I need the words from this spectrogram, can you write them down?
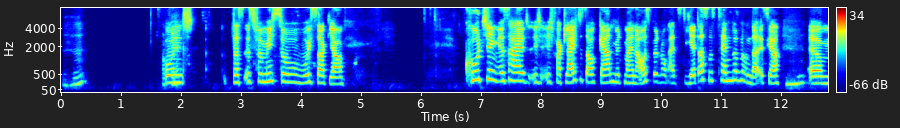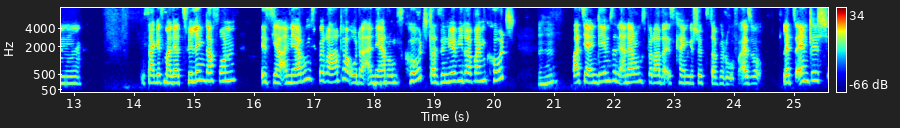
Mhm. Okay. Und das ist für mich so, wo ich sage, ja, Coaching ist halt, ich, ich vergleiche das auch gern mit meiner Ausbildung als Diätassistentin und da ist ja, mhm. ähm, ich sage jetzt mal, der Zwilling davon ist ja Ernährungsberater oder Ernährungscoach. Da sind wir wieder beim Coach. Mhm. Was ja in dem Sinn, Ernährungsberater ist kein geschützter Beruf. Also letztendlich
